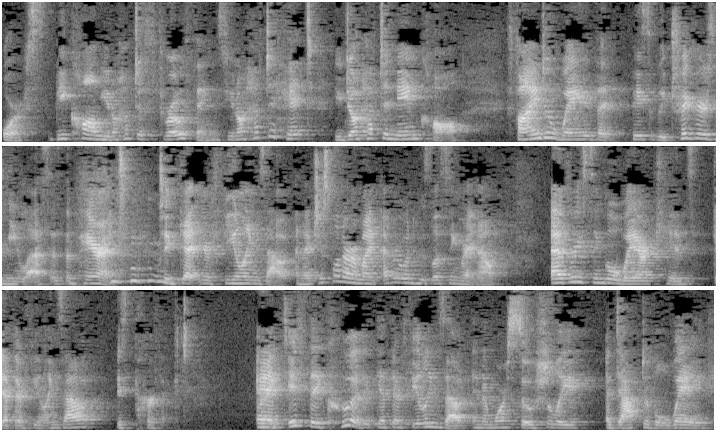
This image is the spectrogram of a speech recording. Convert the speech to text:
or be calm. You don't have to throw things, you don't have to hit, you don't have to name call. Find a way that basically triggers me less as the parent to get your feelings out. And I just want to remind everyone who's listening right now every single way our kids get their feelings out is perfect. And if they could get their feelings out in a more socially adaptable way,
